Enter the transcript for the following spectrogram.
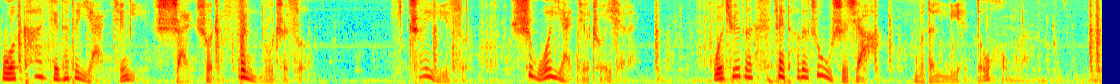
我看见他的眼睛里闪烁着愤怒之色，这一次是我眼睛垂下来。我觉得在他的注视下，我的脸都红了。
